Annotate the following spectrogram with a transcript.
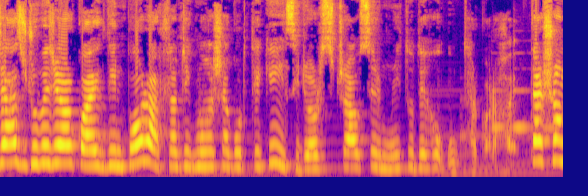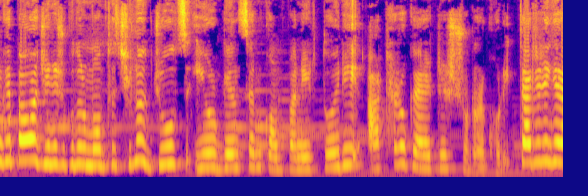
জাহাজ ডুবে যাওয়ার কয়েকদিন পর আটলান্টিক মহাসাগর থেকে ইসিডর স্ট্রাউসের মৃতদেহ উদ্ধার করা হয়। তার সঙ্গে পাওয়া জিনিসগুলোর মধ্যে ছিল জুলস ইউরগেনসন কোম্পানির তৈরি আঠারো ক্যারেটের সোনার ঘড়ি। টাইটানিকের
